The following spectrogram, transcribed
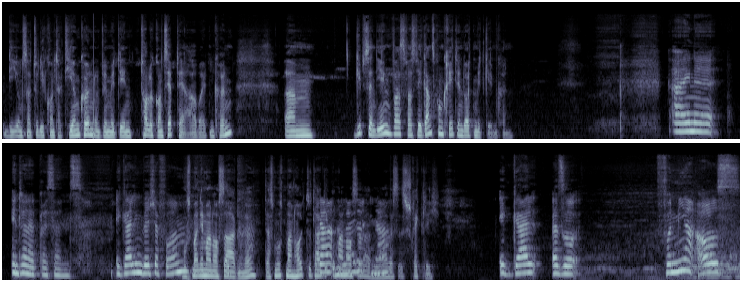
die uns natürlich kontaktieren können und wir mit denen tolle Konzepte erarbeiten können. Ähm, Gibt es denn irgendwas, was wir ganz konkret den Leuten mitgeben können? Eine Internetpräsenz. Egal in welcher Form. Muss man immer noch sagen, ne? Das muss man heutzutage Ja, immer noch leider, sagen. ja. Ja. das ist schrecklich. Egal, also von mir aus,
